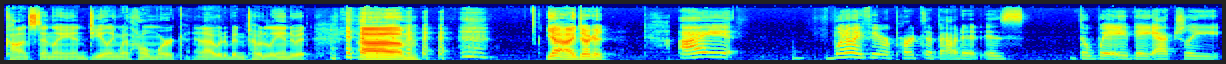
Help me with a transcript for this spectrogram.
constantly and dealing with homework, and I would have been totally into it. Um, yeah, I dug it. I one of my favorite parts about it is the way they actually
